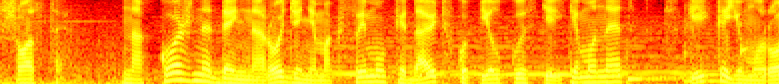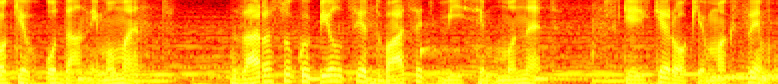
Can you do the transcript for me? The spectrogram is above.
шосте. На кожне день народження Максиму кидають в копілку стільки монет, скільки йому років у даний момент. Зараз у копілці 28 монет. Скільки років Максиму?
